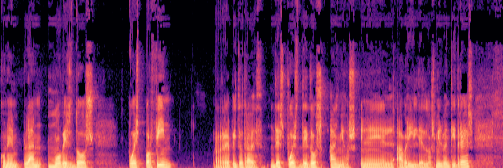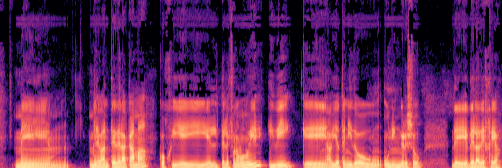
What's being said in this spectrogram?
con el plan MOVES 2, pues por fin, repito otra vez, después de dos años, en el abril de 2023, me, me levanté de la cama, cogí el teléfono móvil y vi que había tenido un ingreso de, de la DGA.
